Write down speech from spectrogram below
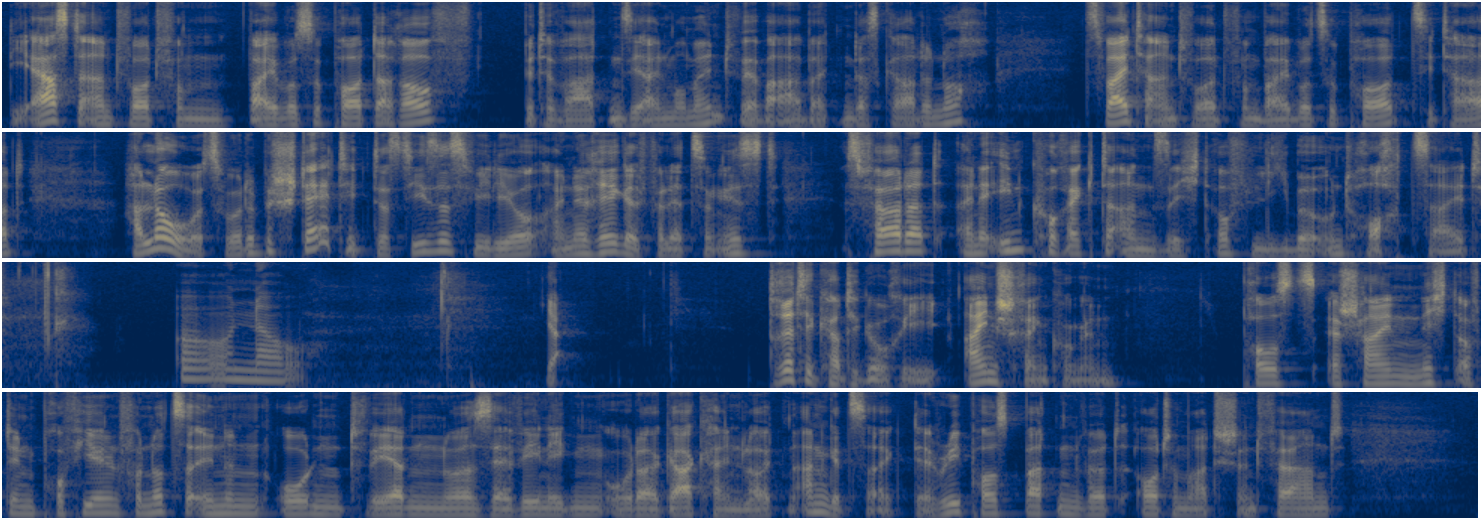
Die erste Antwort vom Weibo-Support darauf, bitte warten Sie einen Moment, wir bearbeiten das gerade noch. Zweite Antwort vom Weibo-Support, Zitat, Hallo, es wurde bestätigt, dass dieses Video eine Regelverletzung ist. Es fördert eine inkorrekte Ansicht auf Liebe und Hochzeit. Oh no. Ja. Dritte Kategorie, Einschränkungen. Posts erscheinen nicht auf den Profilen von NutzerInnen und werden nur sehr wenigen oder gar keinen Leuten angezeigt. Der Repost-Button wird automatisch entfernt.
